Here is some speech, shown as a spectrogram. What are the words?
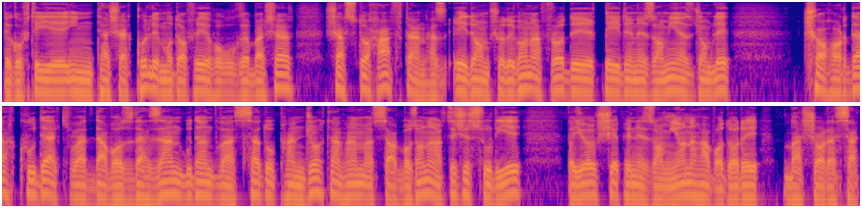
به گفته این تشکل مدافع حقوق بشر 67 تن از اعدام شدگان افراد غیر نظامی از جمله چهارده کودک و دوازده زن بودند و 150 تن هم از سربازان ارتش سوریه و یا شبه نظامیان هوادار بشار اسد.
